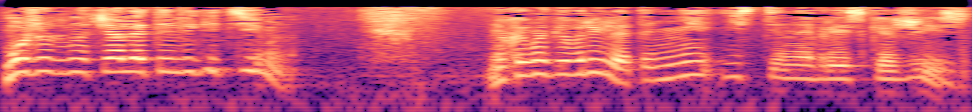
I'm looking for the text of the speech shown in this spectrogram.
Может, вначале это и легитимно. Но, как мы говорили, это не истинная еврейская жизнь.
